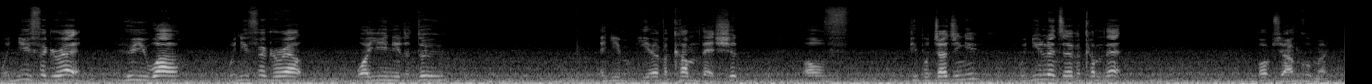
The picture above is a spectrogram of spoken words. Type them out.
When you figure out who you are, when you figure out what you need to do, and you you overcome that shit of people judging you, when you learn to overcome that, Bob's your uncle, mate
